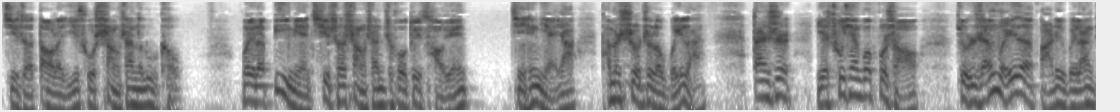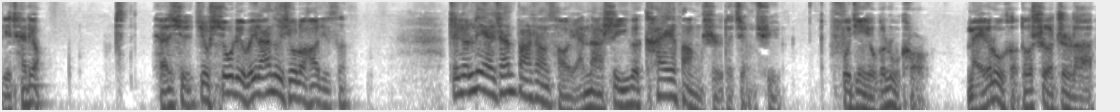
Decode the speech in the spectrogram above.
记者到了一处上山的路口。为了避免汽车上山之后对草原进行碾压，他们设置了围栏。但是也出现过不少，就人为的把这个围栏给拆掉，还修就修这围栏都修了好几次。这个练山坝上草原呢，是一个开放式的景区，附近有个路口，每个路口都设置了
